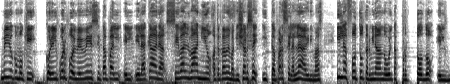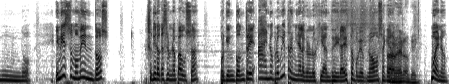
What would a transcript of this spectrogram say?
Medio como que con el cuerpo del bebé se tapa el- el- la cara, se va al baño a tratar de maquillarse y taparse las lágrimas. Y la foto termina dando vueltas por todo el mundo. En esos momentos, yo quiero que hacer una pausa, porque encontré. Ah, no, pero voy a terminar la cronología antes de ir a esto, porque nos vamos a quedar. A ver, ok. Bueno,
